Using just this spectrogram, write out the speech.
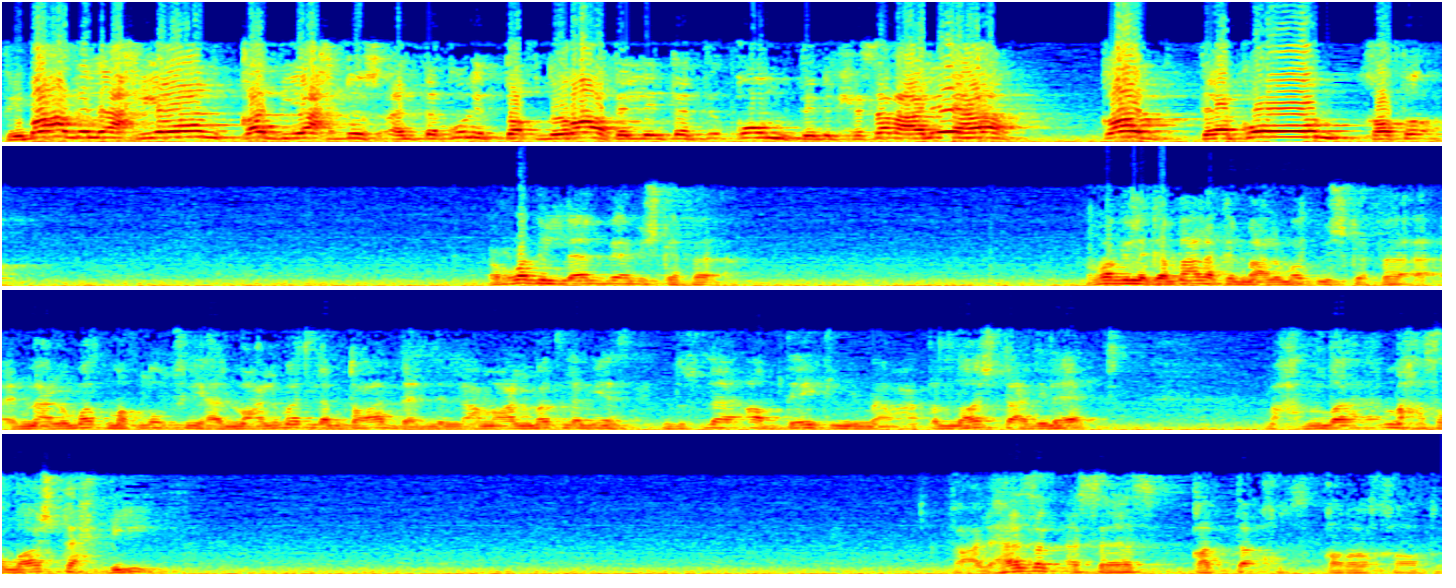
في بعض الأحيان قد يحدث أن تكون التقديرات اللي أنت قمت بالحساب عليها قد تكون خاطئه الراجل اللي قام بها مش كفاءة. الراجل اللي جمع لك المعلومات مش كفاءة. المعلومات مغلوط فيها. المعلومات لم تعدل. المعلومات لم يحدث لها ابديتنج ما حصلهاش تعديلات. ما حصلها- ما حصلهاش تحديث فعلى هذا الأساس قد تأخذ قرار خاطئ.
